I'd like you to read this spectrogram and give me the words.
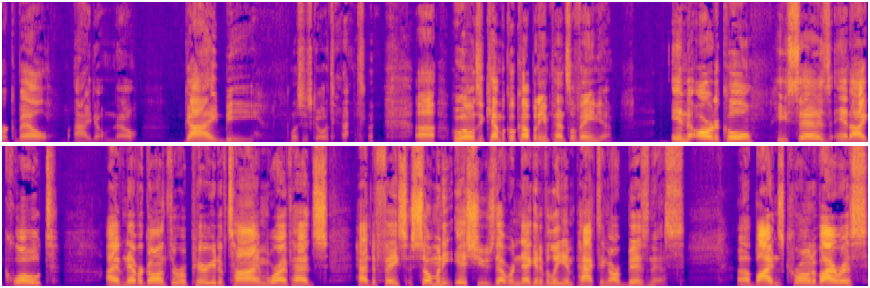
Burkabell, I don't know. Guy B. Let's just go with that. Uh, who owns a chemical company in Pennsylvania. In the article, he says, and I quote, I have never gone through a period of time where I've had had to face so many issues that were negatively impacting our business. Uh, Biden's coronavirus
